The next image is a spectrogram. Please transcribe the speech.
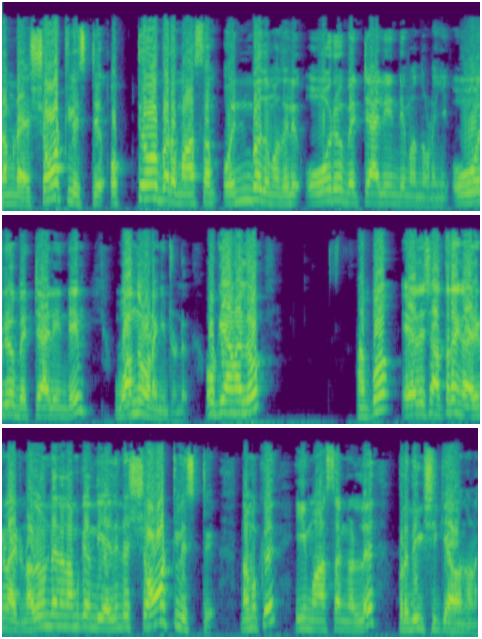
നമ്മുടെ ഷോർട്ട് ലിസ്റ്റ് ഒക്ടോബർ മാസം ഒൻപത് മുതൽ ഓരോ ബറ്റാലിയന്റെയും വന്നു തുടങ്ങി. ഓരോ ബറ്റാലിയന്റെയും വന്നു തുടങ്ങിയിട്ടുണ്ട്. ഓക്കെ ആണല്ലോ? അപ്പോൾ ഏകദേശം അത്രയും കാര്യങ്ങളായിട്ടുണ്ട്. അതുകൊണ്ട് തന്നെ നമുക്ക് എന്ത് ചെയ്യാം? ഇതിന്റെ ഷോർട്ട് ലിസ്റ്റ് നമുക്ക് ഈ മാസങ്ങളിൽ പ്രതീക്ഷിക്കാവുന്നതാണ്.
